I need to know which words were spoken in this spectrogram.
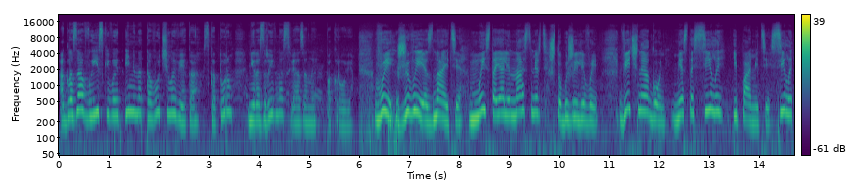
а глаза выискивают именно того человека, с которым неразрывно связаны по крови. Вы, живые, знаете, мы стояли насмерть, чтобы жили вы. Вечный огонь, место силы и памяти. Силы,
